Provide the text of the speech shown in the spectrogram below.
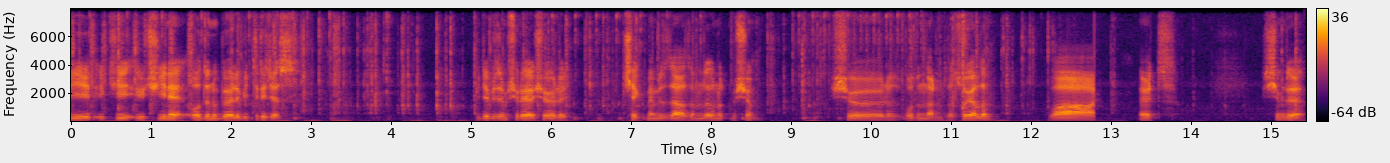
1 2 3 yine odunu böyle bitireceğiz. Bir de bizim şuraya şöyle çekmemiz lazımdı unutmuşum. Şöyle odunlarımızı da soyalım. Vay. Evet. Şimdi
